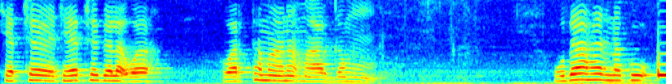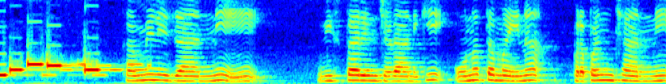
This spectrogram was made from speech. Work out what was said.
చర్చ చేర్చగల వ వర్తమాన మార్గం. ఉదాహరణకు కమ్యూనిజాన్ని విస్తరించడానికి ఉన్నతమైన ప్రపంచాన్ని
